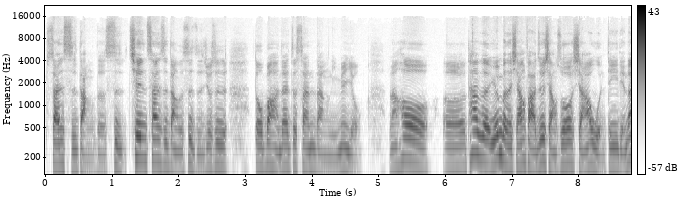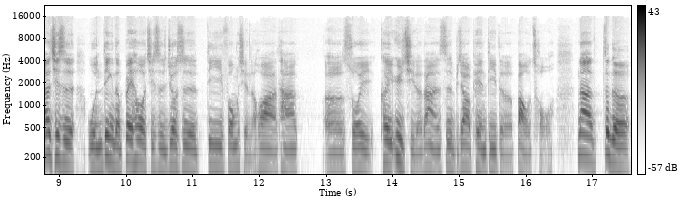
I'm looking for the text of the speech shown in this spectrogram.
三十档的市，前三十档的市值就是都包含在这三档里面有。然后呃，他的原本的想法就是想说想要稳定一点，但是其实稳定的背后其实就是低风险的话，他。呃，所以可以预期的当然是比较偏低的报酬。那这个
